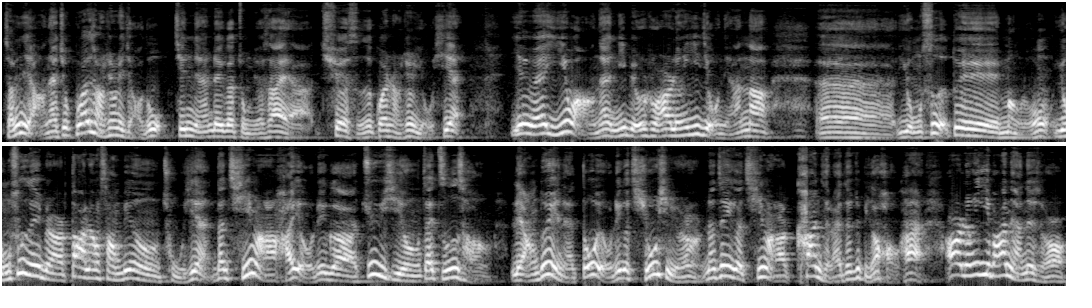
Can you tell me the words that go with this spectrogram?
怎么讲呢？就观赏性的角度，今年这个总决赛呀，确实观赏性有限。因为以往呢，你比如说二零一九年呢，呃，勇士对猛龙，勇士这边大量伤病出现，但起码还有这个巨星在支撑，两队呢都有这个球星，那这个起码看起来它就比较好看。二零一八年的时候，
